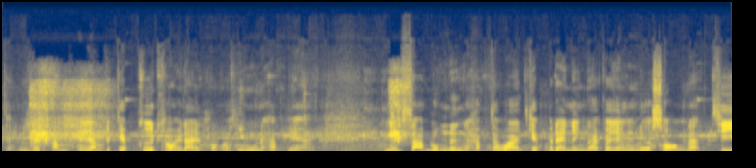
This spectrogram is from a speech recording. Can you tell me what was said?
แต่พี่จะทำพยายามจะเก็บพืชเขาให้ได้เขาก็หิวนะครับเนี่ยเหมือน3ลุมหนึ่งอะครับแต่ว่าเก็บไปได้หนึ่งแล้วก็ยังเหลือ2นะที่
